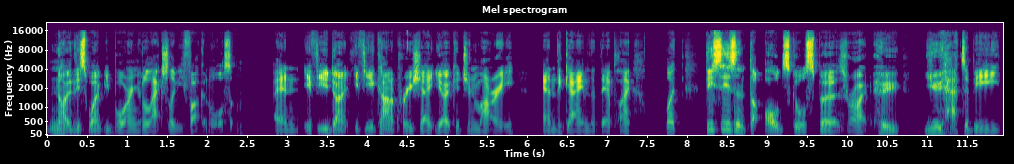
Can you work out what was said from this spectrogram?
no, this won't be boring. It'll actually be fucking awesome. And if you don't, if you can't appreciate Jokic and Murray and the game that they're playing, like this isn't the old school Spurs, right? Who you had to be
